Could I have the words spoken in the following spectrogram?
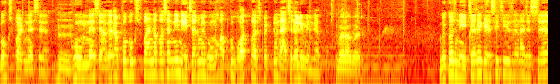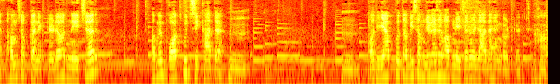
बुक्स पढ़ने से हम्म। घूमने से। अगर आपको बुक्स पढ़ना पसंद नहीं नेचर में घूमो आपको बहुत पर्सपेक्टिव नेचुरली मिल जाता है। बराबर। बिकॉज़ नेचर एक ऐसी चीज़ है ना जिससे हम सब कनेक्टेड है और नेचर हमें बहुत कुछ सिखाता है। हम्म। हम्म। और ये आपको तभी समझेगा जब आप नेचर में ज़्यादा हैंग आउट करते हाँ।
